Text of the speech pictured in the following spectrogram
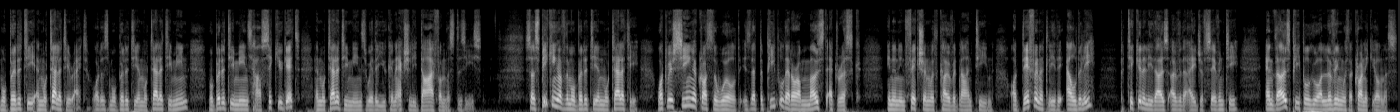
morbidity and mortality rate. What does morbidity and mortality mean? Morbidity means how sick you get, and mortality means whether you can actually die from this disease. So, speaking of the morbidity and mortality, what we're seeing across the world is that the people that are most at risk in an infection with COVID 19 are definitely the elderly particularly those over the age of 70, and those people who are living with a chronic illness.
